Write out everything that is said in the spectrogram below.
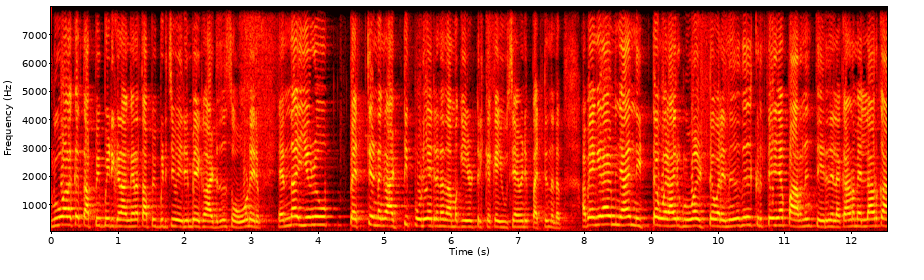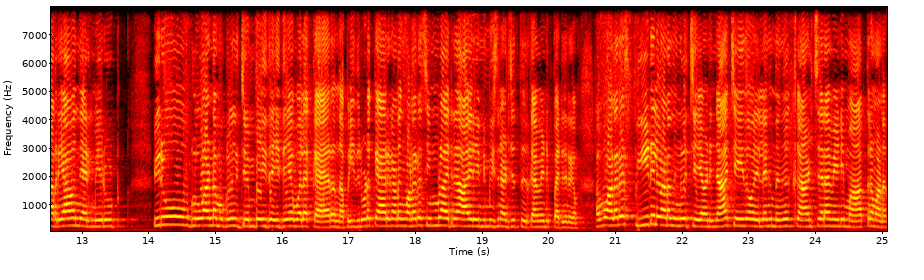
ഗ്ലൂ ആളൊക്കെ തപ്പിപ്പിടിക്കണം. അങ്ങനെ തപ്പിപ്പിടിച്ച് വരുമ്പോഴേക്കും അടുത്ത സോൺ വരും. എന്നാൽ ഈ ഒരു പെറ്റ് ഉണ്ടെങ്കിൽ അടിപൊളിയായിട്ട് തന്നെ നമുക്ക് ഈ ഒരു ട്രിക്കൊക്കെ യൂസ് ചെയ്യാൻ വേണ്ടി പറ്റുന്നുണ്ട്. അപ്പോൾ എങ്ങനെയായാലും ഞാൻ ഇട്ട പോലെ ആ ഒരു ഗ്ലൂ ഇട്ട പോലെ ഇത് കൃത്യമായി ഞാൻ പറഞ്ഞു തരുന്നില്ല. കാരണം എല്ലാവർക്കും അറിയാവുന്നതായിരിക്കും ഈ ഒരു ഒരു ഗ്ലൂവാന്റെ മുകളിൽ ജമ്പ് ചെയ്ത് ഇതേപോലെ കയറുന്നത് അപ്പോൾ ഇതിലൂടെ കയറുകയാണെങ്കിൽ വളരെ സിമ്പിളായിട്ട് ആ ഒരു എനിമീസിനെ അടിച്ച് തീർക്കാൻ വേണ്ടി പറ്റുന്നതായിരിക്കും. അപ്പോൾ വളരെ സ്പീഡിൽ വേണം നിങ്ങൾ ചെയ്യാൻ വേണ്ടി. ഞാൻ ചെയ്ത പോലെ ഇല്ലെങ്കിൽ നിങ്ങൾക്ക് കാണിച്ചു തരാൻ വേണ്ടി മാത്രമാണ്.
